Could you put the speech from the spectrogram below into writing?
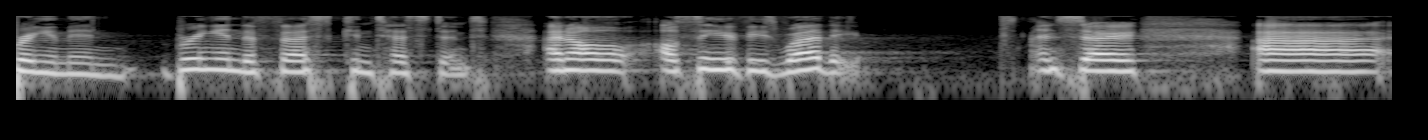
bring him in, bring in the first contestant, and I'll, I'll see if he's worthy. And so uh,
